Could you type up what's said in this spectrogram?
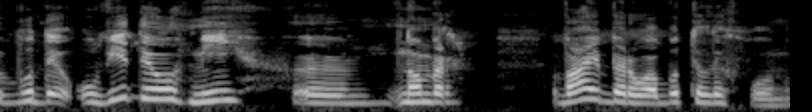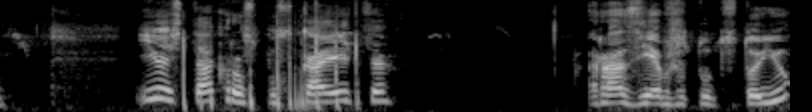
буде у відео мій е, номер вайберу або телефону. І ось так розпускається. Раз я вже тут стою,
